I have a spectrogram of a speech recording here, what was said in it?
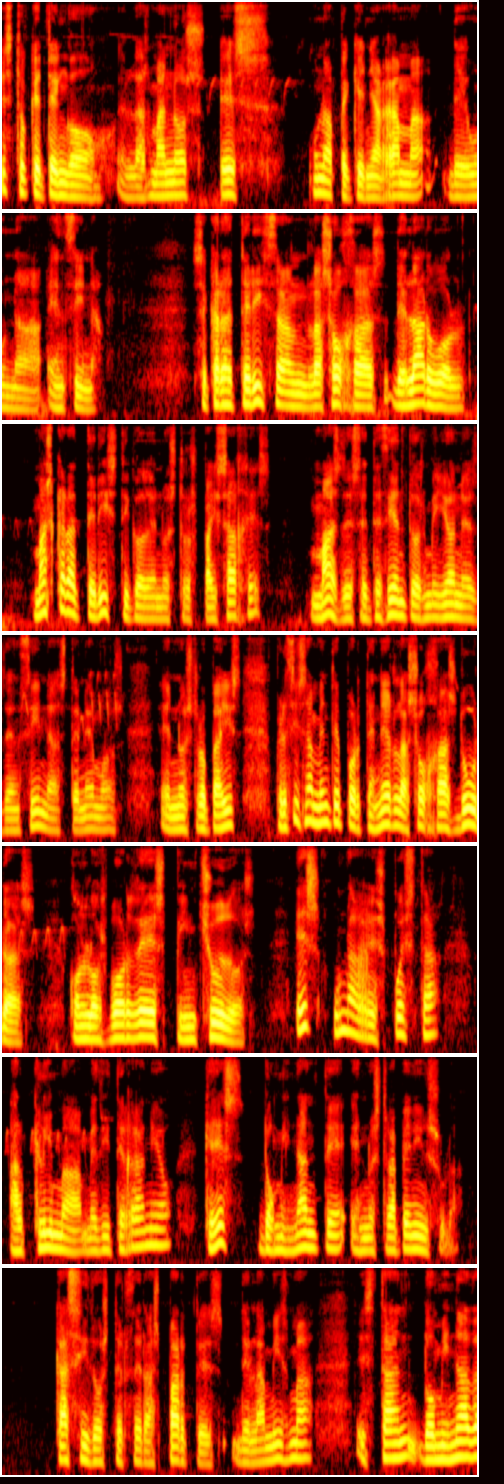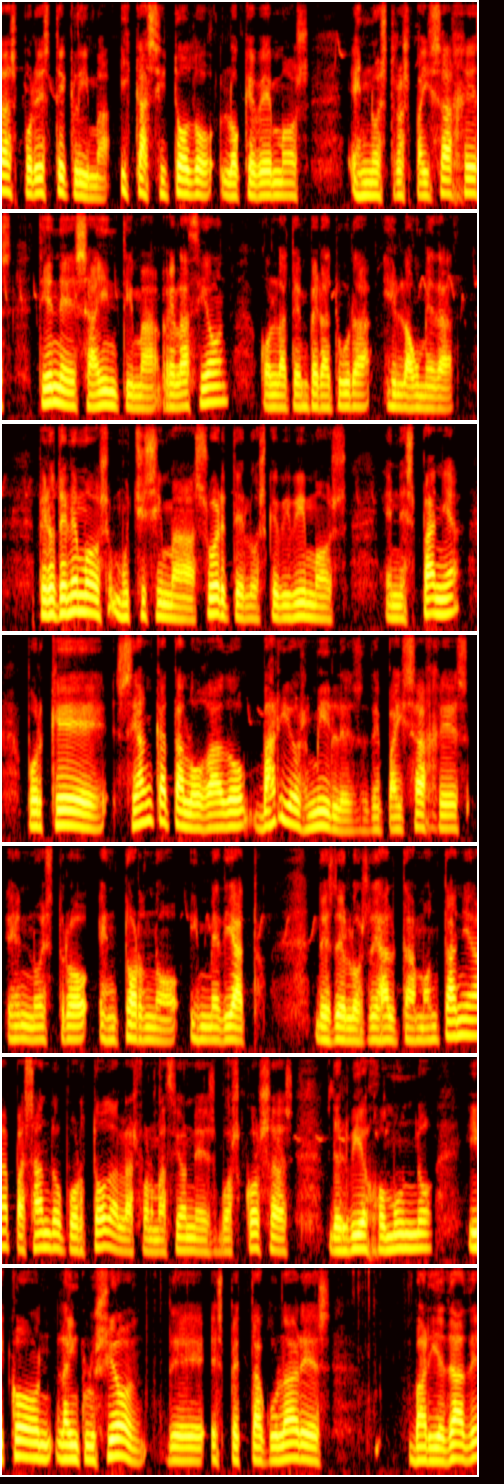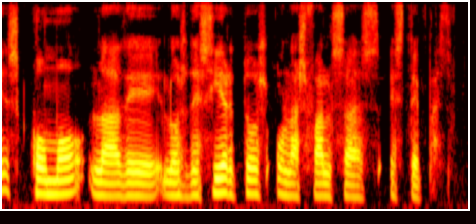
Esto que tengo en las manos es una pequeña rama de una encina. Se caracterizan las hojas del árbol más característico de nuestros paisajes, más de 700 millones de encinas tenemos en nuestro país, precisamente por tener las hojas duras, con los bordes pinchudos. Es una respuesta al clima mediterráneo que es dominante en nuestra península casi dos terceras partes de la misma están dominadas por este clima y casi todo lo que vemos en nuestros paisajes tiene esa íntima relación con la temperatura y la humedad. Pero tenemos muchísima suerte los que vivimos en España porque se han catalogado varios miles de paisajes en nuestro entorno inmediato desde los de alta montaña, pasando por todas las formaciones boscosas del viejo mundo y con la inclusión de espectaculares variedades como la de los desiertos o las falsas estepas.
